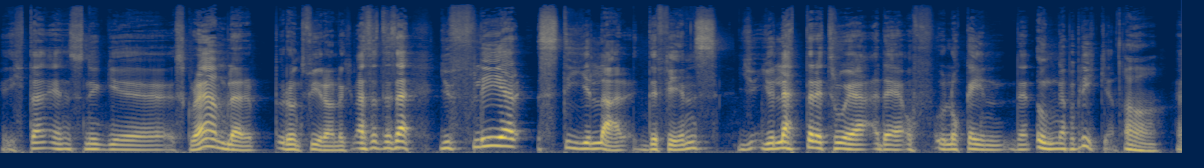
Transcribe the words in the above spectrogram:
hitta en snygg eh, scrambler runt 400 kubik. Alltså det är så här, ju fler stilar det finns, ju, ju lättare tror jag det är att, locka in den unga publiken. Ja. Eh,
